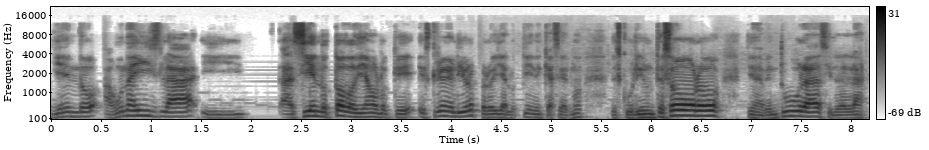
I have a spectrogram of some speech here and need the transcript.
yendo a una isla y haciendo todo, digamos, lo que escribe en el libro, pero ella lo tiene que hacer, ¿no? Descubrir un tesoro, tiene aventuras y la, la.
